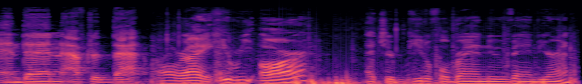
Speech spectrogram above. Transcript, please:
And then after that. All right, here we are at your beautiful brand new Van Buren.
